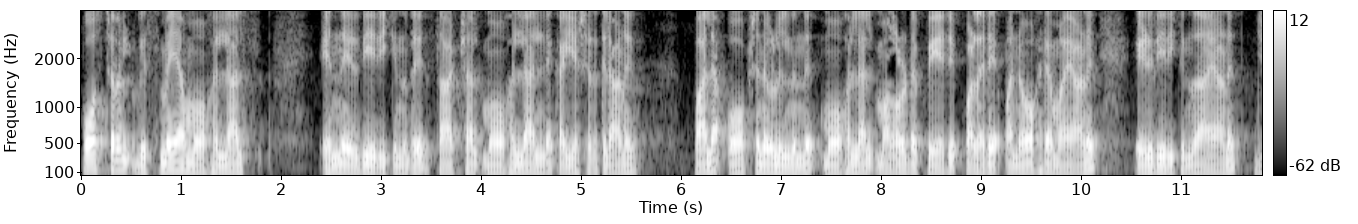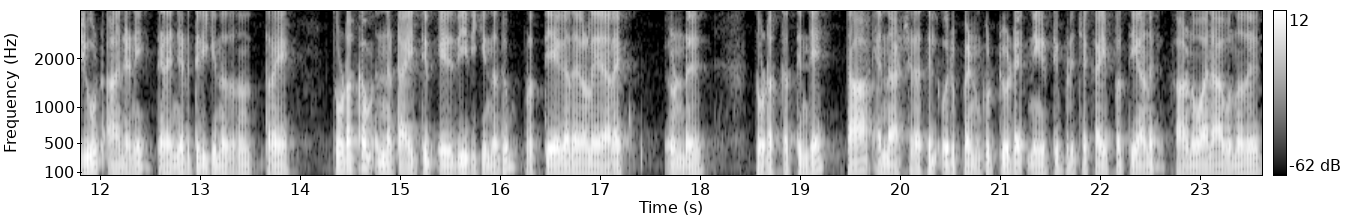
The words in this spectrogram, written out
പോസ്റ്ററിൽ വിസ്മയ മോഹൻലാൽസ് എന്ന് എഴുതിയിരിക്കുന്നത് സാക്ഷാൽ മോഹൻലാലിന്റെ കൈയക്ഷരത്തിലാണ്. പല ഓപ്ഷനുകളിൽ നിന്ന് മോഹൻലാൽ മകളുടെ പേര് വളരെ മനോഹരമായാണ് എഴുതിയിരിക്കുന്നതായാണ് ജൂഡ് ആന്റണി തിരഞ്ഞെടുത്തിരിക്കുന്നത് അത്രേ തുടക്കം എന്ന ടൈറ്റിൽ എഴുതിയിരിക്കുന്നതും പ്രത്യേകതകളേറെ ഉണ്ട്. തുടക്കത്തിന്റെ ട എന്ന അക്ഷരത്തിൽ ഒരു പെൺകുട്ടിയുടെ നീട്ടിപ്പിടിച്ച കൈപ്പത്തിയാണ് കാണുവാനാകുന്നത്.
